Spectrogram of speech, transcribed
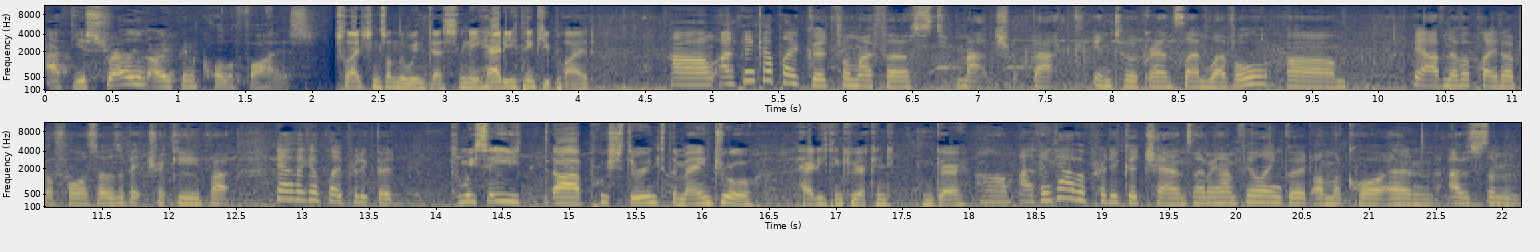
at the Australian Open qualifiers. Congratulations on the win, Destanee. How do you think you played? Um, I think I played good for my first match back into a Grand Slam level. Um, yeah, I've never played her before, so it was a bit tricky, but yeah, I think I played pretty good. Can we see you uh, push through into the main draw? How do you think you reckon you can go? Um, I think I have a pretty good chance. I mean, I'm feeling good on the court, and I have some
